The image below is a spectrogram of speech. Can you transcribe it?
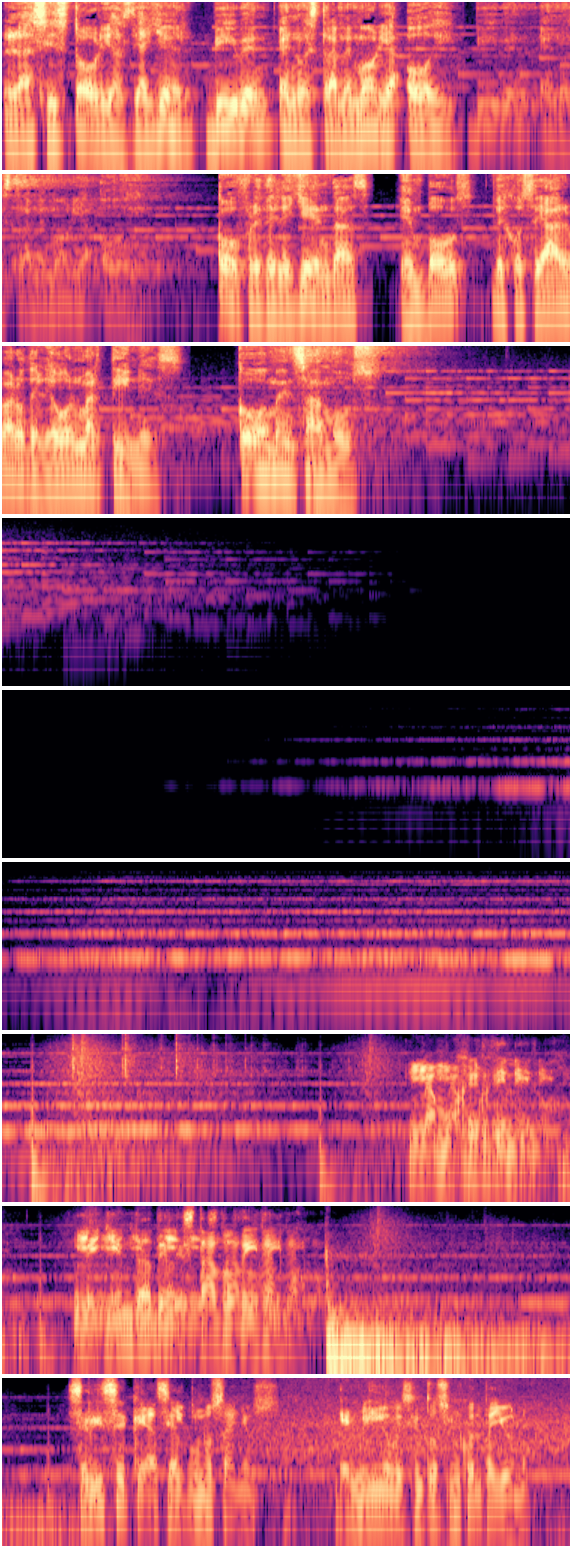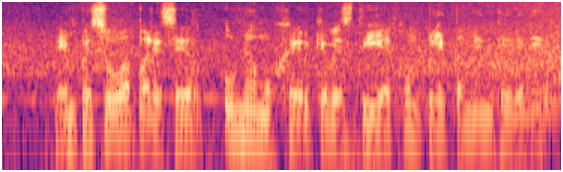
Las historias de ayer viven en nuestra memoria hoy. Viven en nuestra memoria hoy. Cofre de leyendas en voz de José Álvaro de León Martínez. Comenzamos. La mujer de Nene, leyenda del estado de Hidalgo. Se dice que hace algunos años, en 1951, empezó a aparecer una mujer que vestía completamente de negro.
